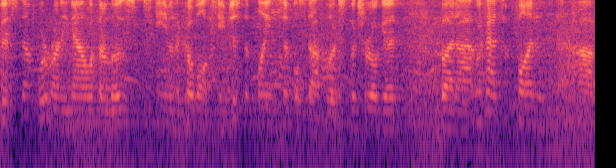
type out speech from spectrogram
the stuff we're running now with our Lowe's scheme and the Kobalt scheme, just the plain simple stuff looks looks real good. But uh, we've had some fun um,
